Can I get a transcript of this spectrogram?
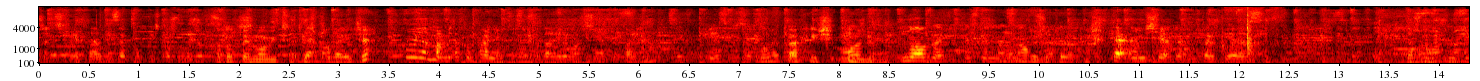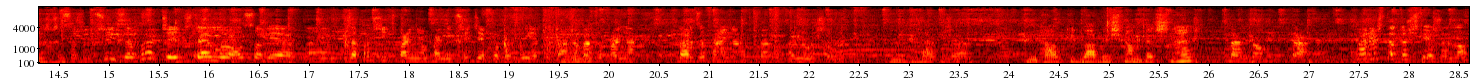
przed świętami zakupić, też może A to przyjść. Też Demo. sprzedajecie? No, mamy taką panią, co sprzedaje właśnie tutaj. Jest wizytówka. Ale to jakieś Można. inne. Nowy, to jest ten najnowszy. że to jakiś... TM7, tak jest. Też można jeszcze sobie przyjść, zobaczyć, demo sobie, e, zaprosić panią, pani przyjdzie, pogotuje, pokaże. Bardzo fajna, bardzo fajna, bardzo fajna maszyna. Także Michałki, baby świąteczne. będą, tak. A reszta to świeże, no.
